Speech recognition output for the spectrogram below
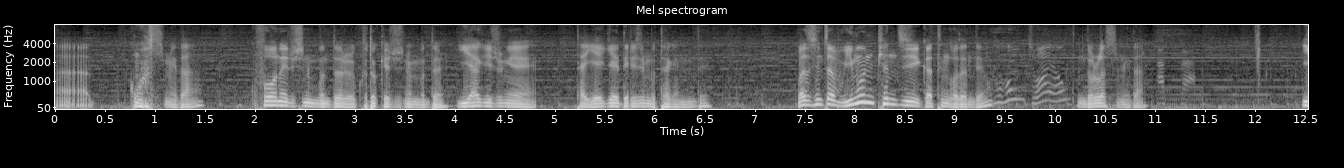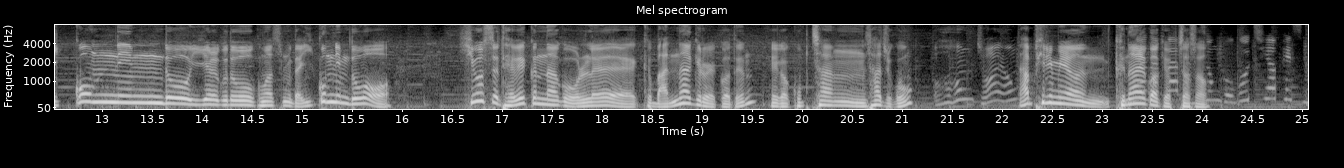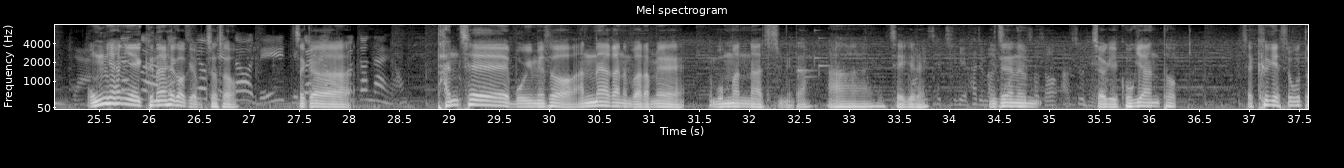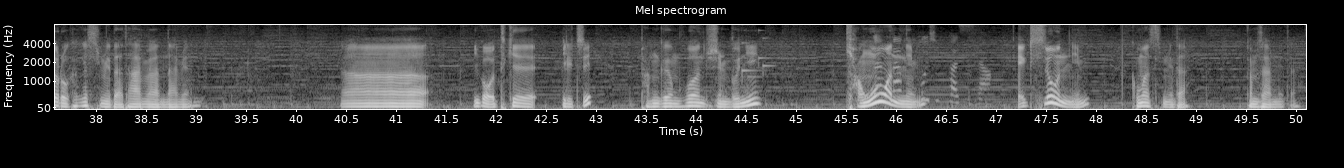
아, 고맙습니다. 후원해 주시는 분들, 구독해 주시는 분들 이야기 중에 다 얘기해 드리진 못하겠는데 맞아 진짜 위문 편지 같은 거던데요. 좀 놀랐습니다. 이꼼님도 2개월 구독 고맙습니다. 이꼼님도 히오스 대회 끝나고 원래 그 만나기로 했거든. 그러니까 곱창 사주고 좋아요. 하필이면 그날과 겹쳐서. 옥냥이의 그날과 겹쳐서 제가. 단체 모임에서 안 나가는 바람에 못 만났습니다. 아, 제 얘기를 이제는 저기 고기 한턱 크게 쏘도록 하겠습니다. 다음에 만나면. 아 이거 어떻게 읽지? 방금 후원 주신 분이 경호원님. 엑소님 고맙습니다. 감사합니다.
